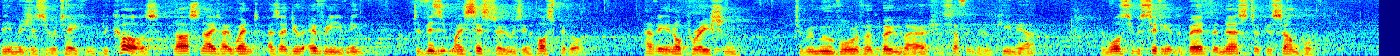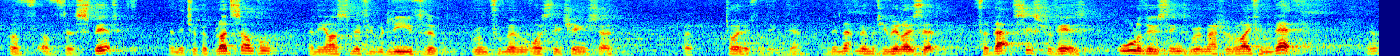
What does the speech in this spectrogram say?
the images you were taking because last night I went, as I do every evening, to visit my sister who's in hospital having an operation to remove all of her bone marrow. She's suffering with leukemia. And whilst he was sitting at the bed, the nurse took a sample of, of the spit and they took a blood sample and they asked him if he would leave the room for a moment whilst they changed her, her toilet and things. Yeah? And in that moment he realized that for that sister of his, all of those things were a matter of life and death. Yeah?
